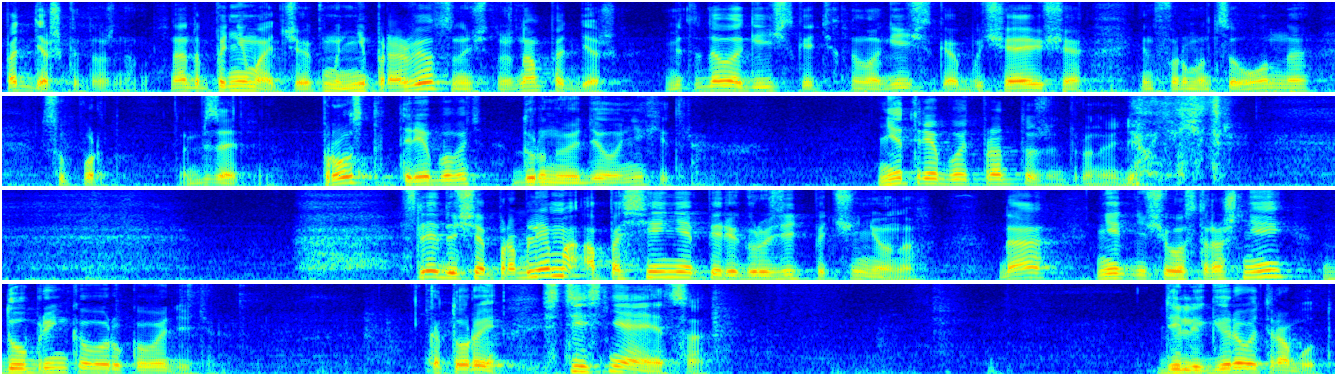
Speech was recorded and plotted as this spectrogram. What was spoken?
Поддержка должна быть. Надо понимать, человек не прорвется, значит, нужна поддержка. Методологическая, технологическая, обучающая, информационная, суппорт. Обязательно. Просто требовать дурное дело не хитро. Не требовать, правда, тоже дурное дело не хитро. Следующая проблема – опасение перегрузить подчиненных. Да? Нет ничего страшнее добренького руководителя, который стесняется делегировать работу.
